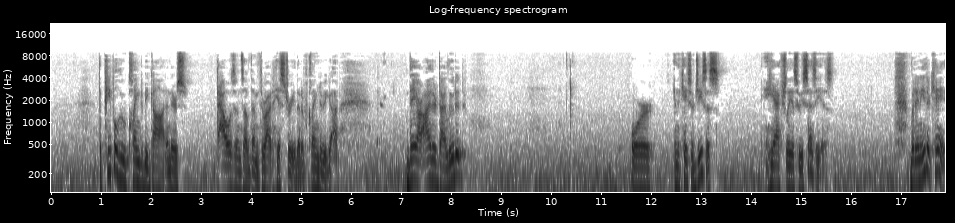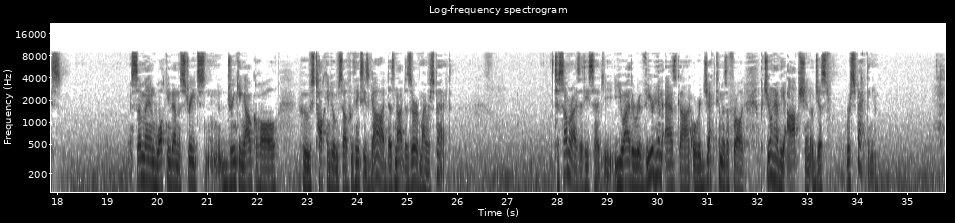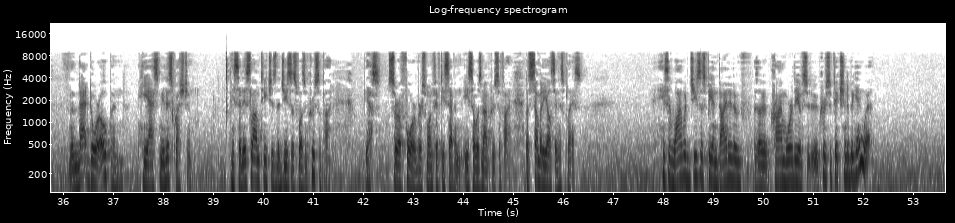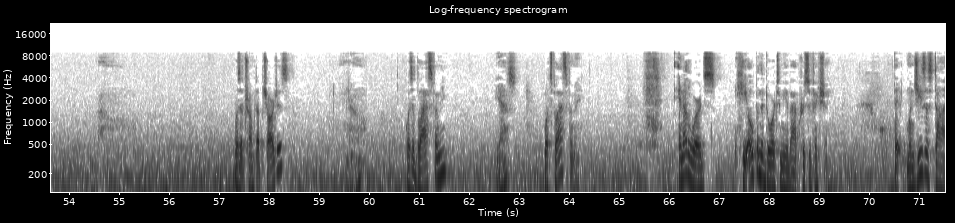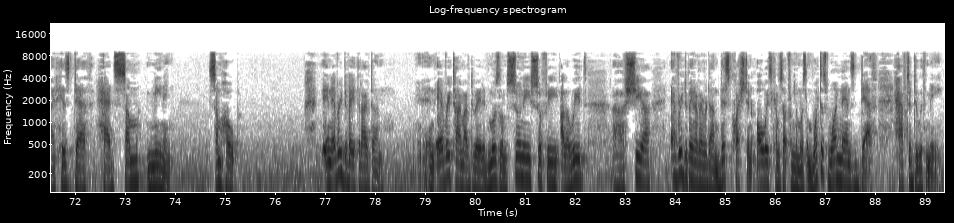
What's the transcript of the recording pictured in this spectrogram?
The people who claim to be God, and there's thousands of them throughout history that have claimed to be God, they are either diluted or, in the case of Jesus, he actually is who he says he is. But in either case, some man walking down the streets drinking alcohol who's talking to himself who thinks he's God does not deserve my respect. To summarize it, he said, you either revere him as God or reject him as a fraud, but you don't have the option of just respecting him. That door opened. He asked me this question. He said, Islam teaches that Jesus wasn't crucified. Yes, Surah 4, verse 157. Isa was not crucified, but somebody else in his place. He said, Why would Jesus be indicted of a crime worthy of crucifixion to begin with? Was it trumped up charges? No. Was it blasphemy? Yes. What's blasphemy? In other words, he opened the door to me about crucifixion. That when Jesus died, his death had some meaning, some hope in every debate that I've done, in every time I've debated Muslim, Sunni, Sufi, Alawite, uh, Shia, every debate I've ever done, this question always comes up from the Muslim. What does one man's death have to do with me?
